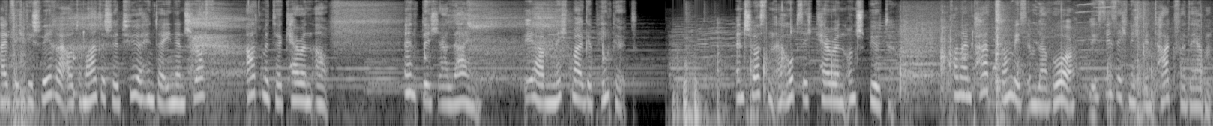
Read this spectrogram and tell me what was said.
Als sich die schwere automatische Tür hinter ihnen schloss, atmete Karen auf. Endlich allein. Wir haben nicht mal gepinkelt. Entschlossen erhob sich Karen und spülte. Von ein paar Zombies im Labor ließ sie sich nicht den Tag verderben.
